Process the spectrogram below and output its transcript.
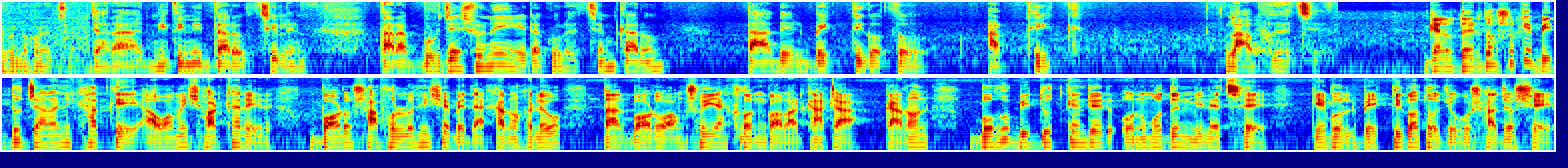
এগুলো হয়েছে। যারা নীতি নির্ধারক ছিলেন তারা বুঝে শুনেই এটা করেছেন। কারণ তাদের ব্যক্তিগত আর্থিক লাভ হয়েছে। গেল দেড় দশকে বিদ্যুৎ, জ্বালানি খাতকে আওয়ামী সরকারের বড় সাফল্য হিসেবে দেখানো হলেও তার বড় অংশই এখন গলার কাঁটা। কারণ বহু বিদ্যুৎ কেন্দ্রের অনুমোদন মিলেছে কেবল ব্যক্তিগত যোগসাজশে।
